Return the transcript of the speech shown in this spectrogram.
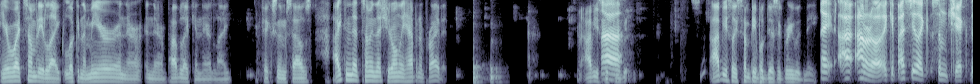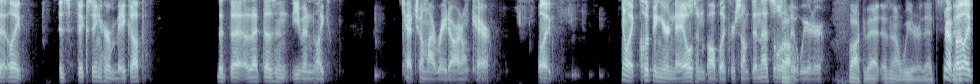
You ever watch somebody like look in the mirror and they're and they're in public and they're like fixing themselves? I think that's something that should only happen in private. Obviously, some Uh. pe- obviously, some people disagree with me. I, I I don't know. Like if I see like some chick that like is fixing her makeup, that that that doesn't even like catch on my radar. I don't care. But, like you know, like clipping your nails in public or something. That's a little Oh. bit weirder. Fuck that. That's not weird. That's Right, but like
